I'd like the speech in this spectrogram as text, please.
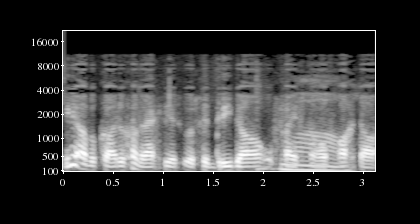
hierdie avokado gaan reg wees oor vir 3 dae of 5 wow. dae of 8 dae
